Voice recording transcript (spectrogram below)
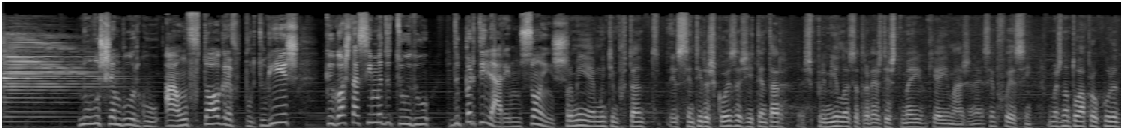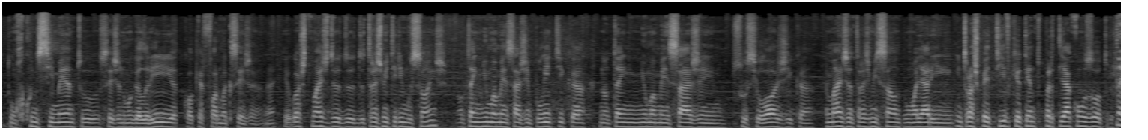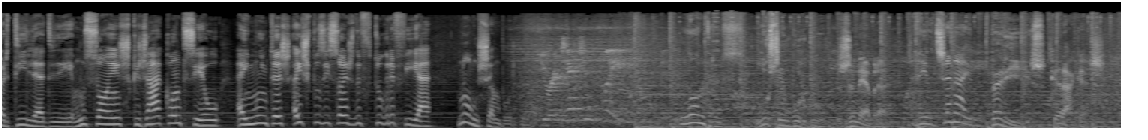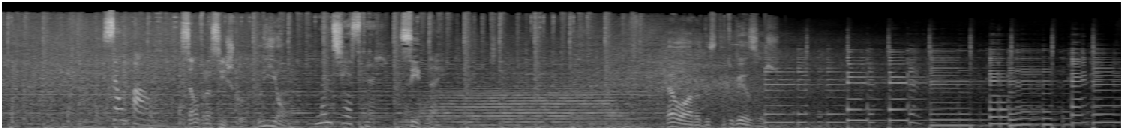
No Luxemburgo há um fotógrafo português que gosta, acima de tudo, de partilhar emoções. Para mim é muito importante sentir as coisas e tentar exprimi-las através deste meio que é a imagem. né? Sempre foi assim. Mas não estou à procura de um reconhecimento, seja numa galeria, de qualquer forma que seja. né? Eu gosto mais de, de- de transmitir emoções. Não tenho nenhuma mensagem política, não tenho nenhuma mensagem sociológica. É mais a transmissão de um olhar in- introspectivo que eu tento partilhar com os outros. Partilha de emoções que já aconteceu em muitas exposições de fotografia no Luxemburgo. Londres, Luxemburgo, Genebra, Rio de Janeiro, Paris, Caracas, São Paulo, São Francisco, Lyon, Manchester, Sydney. A hora dos portugueses.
